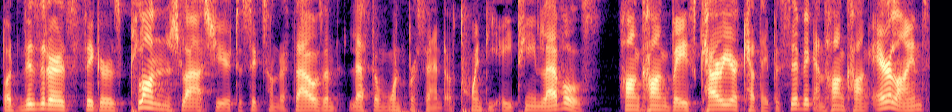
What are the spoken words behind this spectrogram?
but visitors' figures plunged last year to 600,000, less than 1% of 2018 levels. Hong Kong based carrier Cathay Pacific and Hong Kong Airlines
